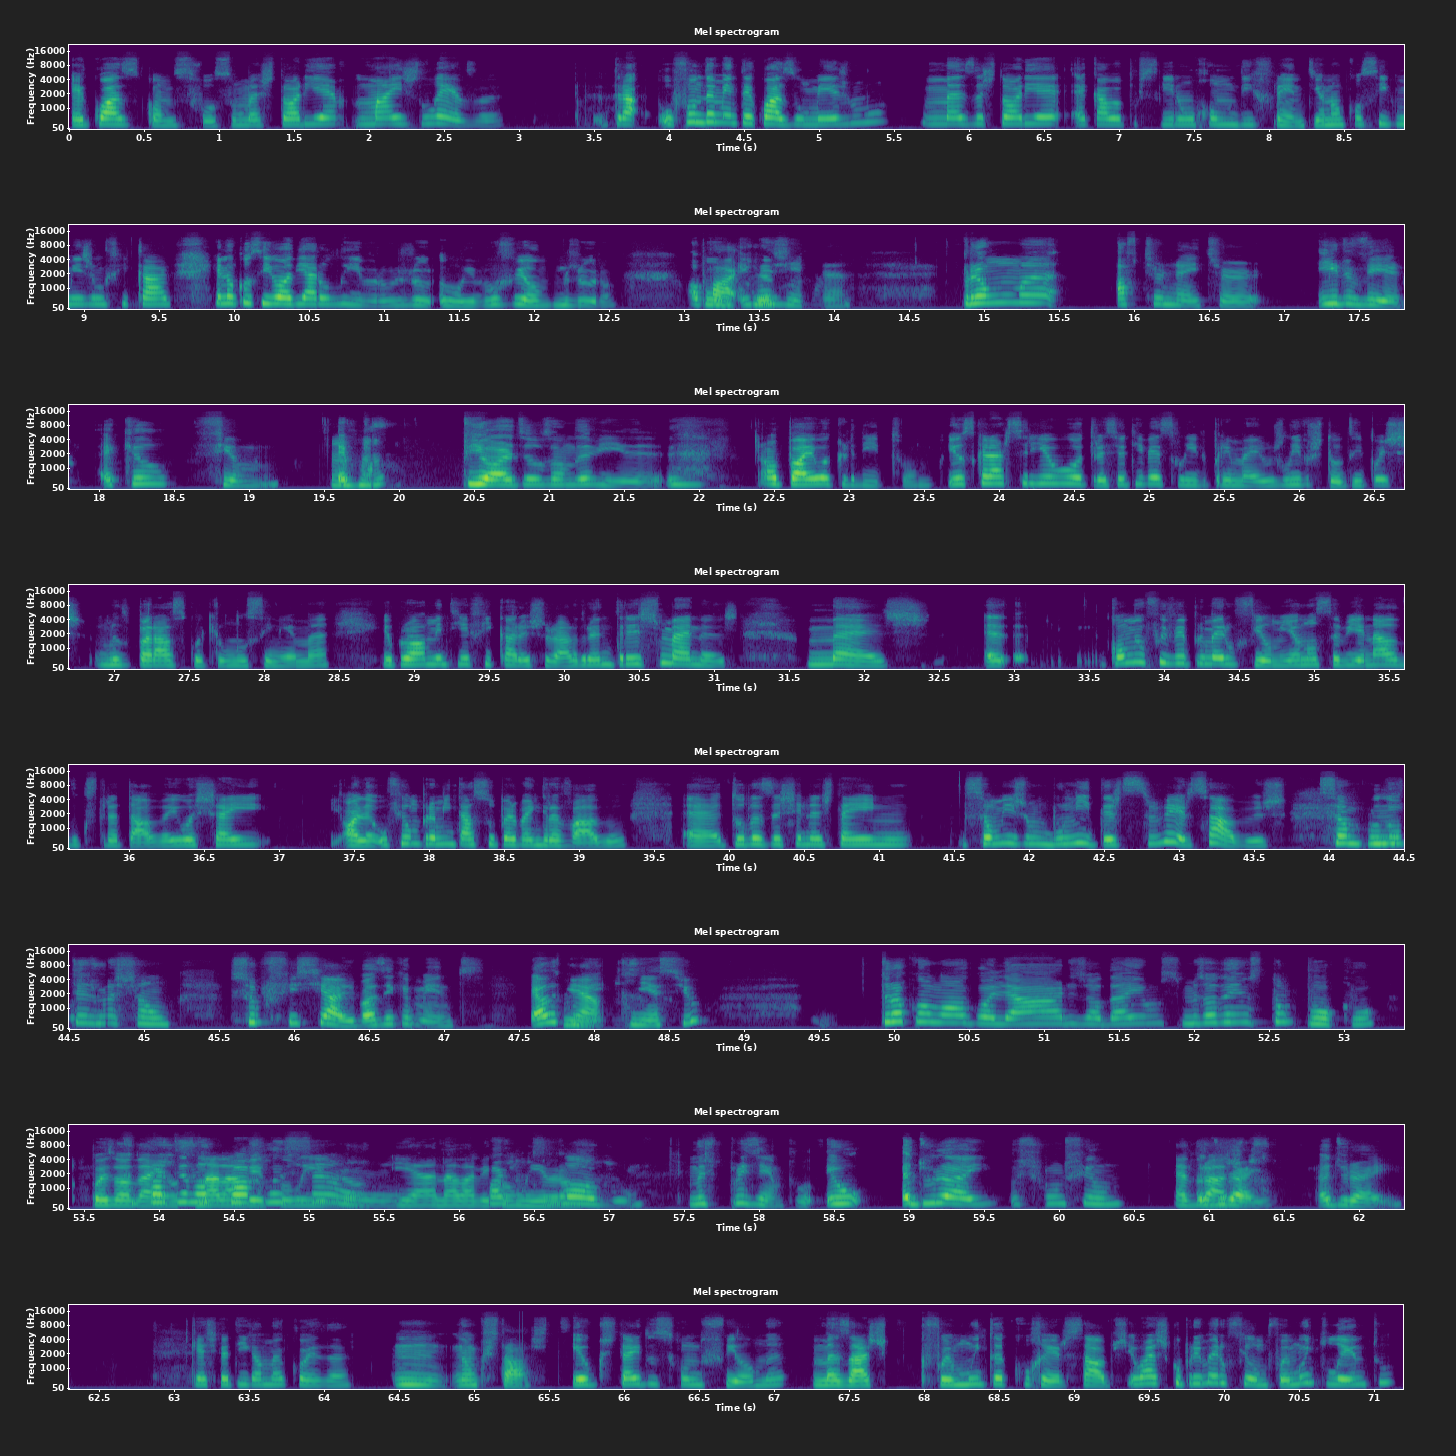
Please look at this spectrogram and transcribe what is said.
é quase como se fosse uma história mais leve. Tra o fundamento é quase o mesmo, mas a história acaba por seguir um rumo diferente. Eu não consigo mesmo ficar, eu não consigo odiar o livro, juro, o livro, o filme, juro. Opa, Porque... imagina, para uma After Nature ir ver aquele filme. É uhum. É a pior desilusão da vida. Opa, eu acredito. Eu se calhar seria outra. Se eu tivesse lido primeiro os livros todos e depois me deparasse com aquilo no cinema, eu provavelmente ia ficar a chorar durante três semanas. Mas, eh, como eu fui ver primeiro o filme e eu não sabia nada do que se tratava, eu achei. Olha, o filme para mim está super bem gravado. Uh, todas as cenas têm. são mesmo bonitas de se ver, sabes? São bonitas, mas são superficiais, basicamente. Ela yeah. conhece-o, trocam logo olhares, odeiam-se, mas odeiam-se tão pouco. Pois odeiam-se, nada a ver com o livro. Yeah, nada a ver com o livro. Logo. Mas, por exemplo, eu adorei o segundo filme. Adoraste? Adorei, adorei. Queres que eu te diga uma coisa? Hum, não gostaste? Eu gostei do segundo filme, mas acho que foi muito a correr, sabes? Eu acho que o primeiro filme foi muito lento.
